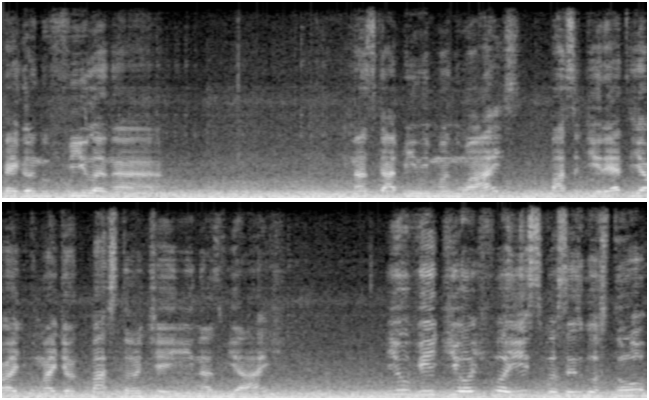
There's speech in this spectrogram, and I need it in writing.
pegando fila na, nas cabines manuais, passa direto, já me adianta bastante aí nas viagens. E o vídeo de hoje foi isso, se vocês gostou,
